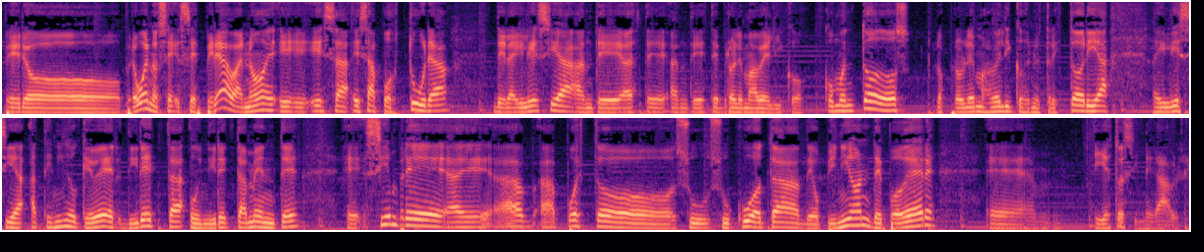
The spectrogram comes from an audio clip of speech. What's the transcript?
Pero, pero bueno, se, se esperaba, ¿no? Eh, eh, esa, esa postura de la Iglesia ante, este, ante este problema bélico. Como en todos los problemas bélicos de nuestra historia, la Iglesia ha tenido que ver directa o indirectamente, eh, siempre eh, ha, ha puesto su, su cuota de opinión, de poder, eh, y esto es innegable.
